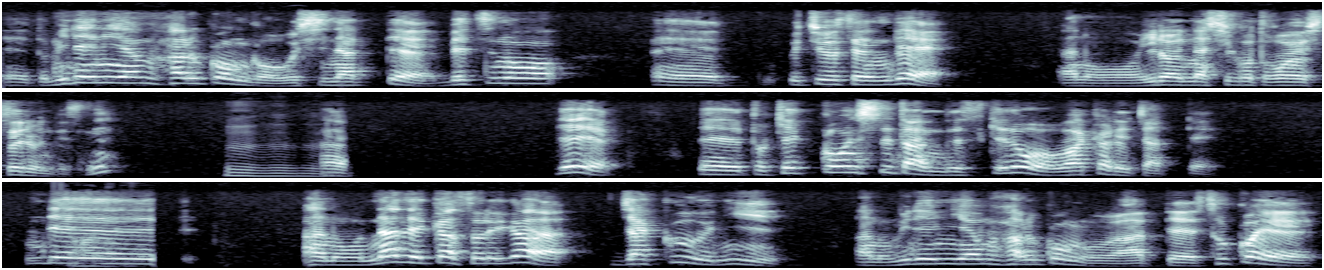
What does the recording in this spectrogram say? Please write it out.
えーっと、ミレニアム・ファルコン号を失って、別の、えー宇宙船で、あのーいろんな仕事をしてるんですね。うんうんうん。はいで、えーっと、結婚してたんですけど、別れちゃって。で、あの、なぜかそれが、ジャクーに、あの、ミレニアム・ファルコン号があって、そこへ、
